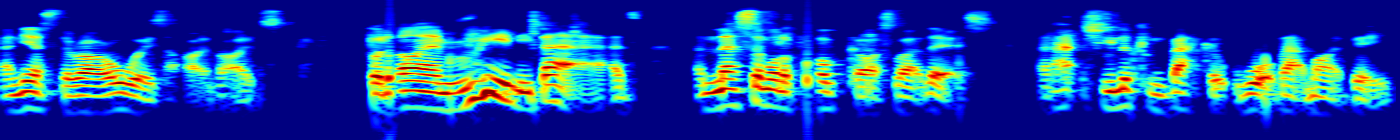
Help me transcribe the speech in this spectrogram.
And yes, there are always highlights, but I am really bad unless I'm on a podcast like this and actually looking back at what that might be.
